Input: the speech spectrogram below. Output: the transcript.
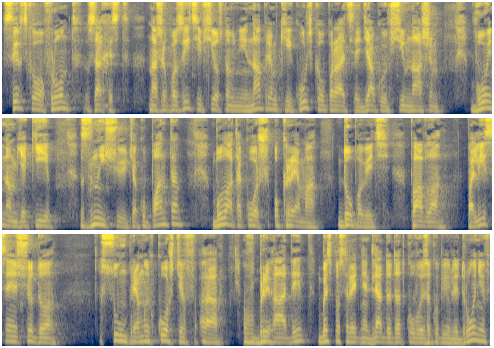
Сирського фронт, захист наших позицій, всі основні напрямки, Курська операція. Дякую всім нашим воїнам, які знищують окупанта. Була також окрема доповідь Павла Паліси щодо сум прямих коштів е, в бригади безпосередньо для додаткової закупівлі дронів.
